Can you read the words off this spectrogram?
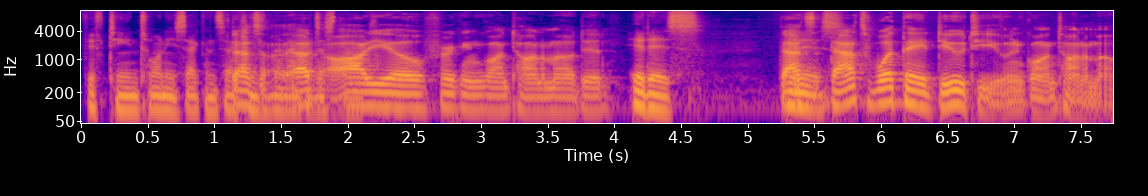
15, 20 second sections. That's and then I that's audio freaking Guantanamo, dude. It is. That's that's what they do to you in Guantanamo.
